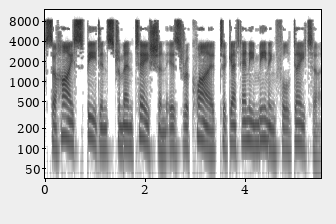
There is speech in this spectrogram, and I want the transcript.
so high-speed instrumentation is required to get any meaningful data.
